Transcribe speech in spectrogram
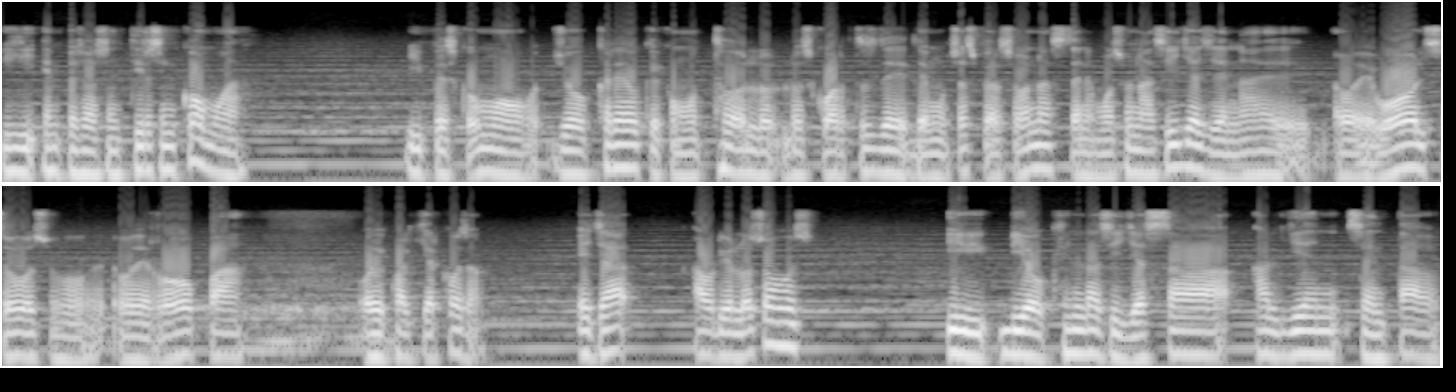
y empezó a sentirse incómoda. Y pues como yo creo que como todos los cuartos de, muchas personas tenemos una silla llena de, o de bolsos o, de ropa o de cualquier cosa. Ella abrió los ojos y vio que en la silla estaba alguien sentado.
